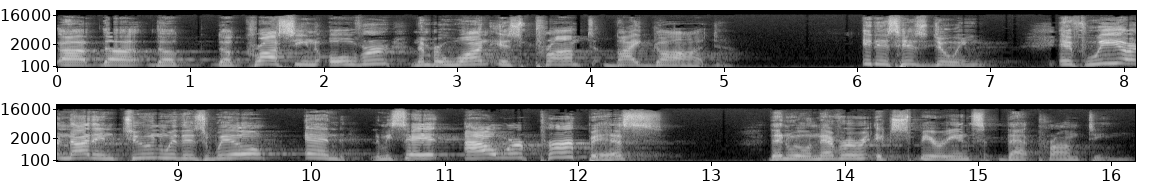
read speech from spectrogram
uh, the, the, the crossing over, number one, is prompt by God. It is His doing. If we are not in tune with His will and, let me say it, our purpose, then we will never experience that prompting.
